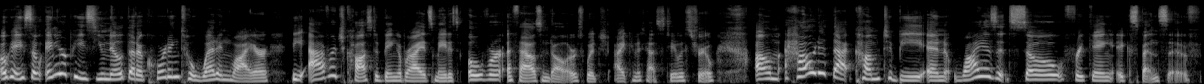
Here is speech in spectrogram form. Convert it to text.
Okay, so in your piece, you note that according to Wedding Wire, the average cost of being a bridesmaid is over a thousand dollars, which I can attest to is true. Um, how did that come to be, and why is it so freaking expensive?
